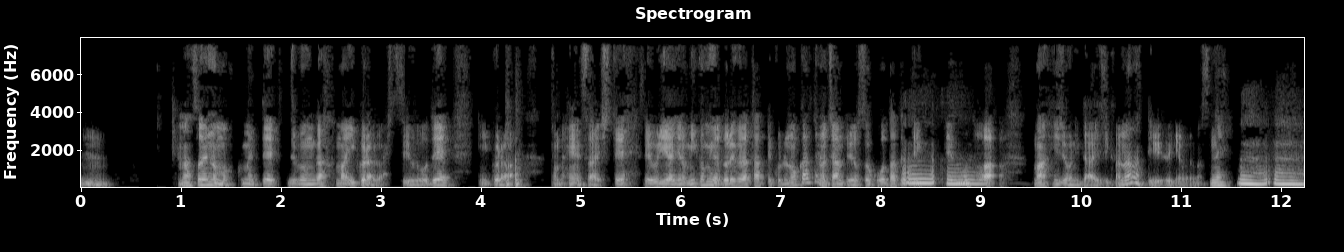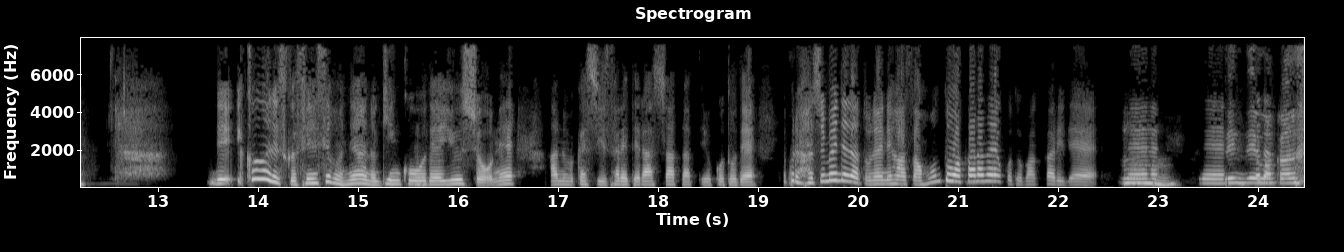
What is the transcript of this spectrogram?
うん。まあそういうのも含めて自分が、まあいくらが必要で、いくらその返済して、で、売上の見込みがどれぐらい立ってくるのかっていうのをちゃんと予測を立てていくっていうことは、まあ非常に大事かなっていうふうに思いますね。うんうん。で、いかがですか？先生はね、あの銀行で融資をね、あの、昔されてらっしゃったっていうことで、やっぱり初めてだとね、ネハさん、本当わからないことばっかりで、ね、うん、ね全然わかんない。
